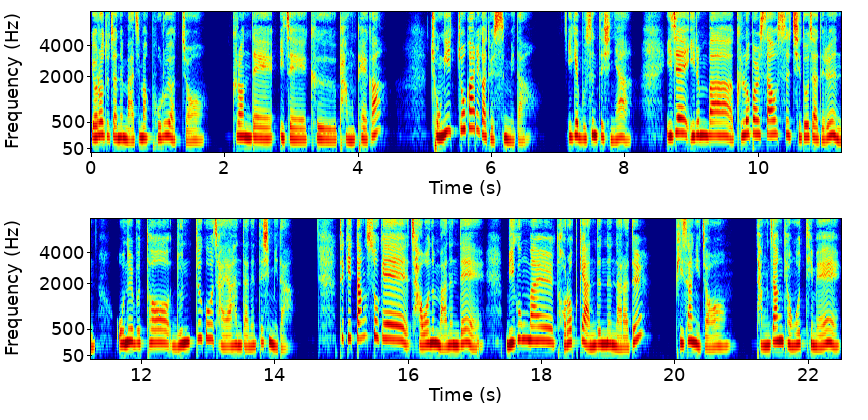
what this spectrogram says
열어두자는 마지막 보루였죠. 그런데 이제 그 방패가 종이 쪼가리가 됐습니다. 이게 무슨 뜻이냐? 이제 이른바 글로벌 사우스 지도자들은 오늘부터 눈 뜨고 자야 한다는 뜻입니다. 특히 땅 속에 자원은 많은데 미국 말 더럽게 안 듣는 나라들? 비상이죠. 당장 경호팀에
